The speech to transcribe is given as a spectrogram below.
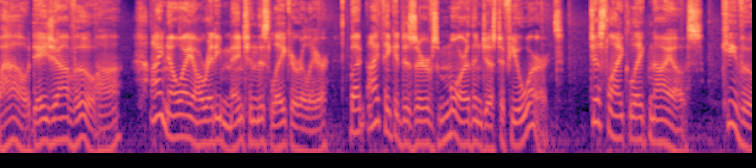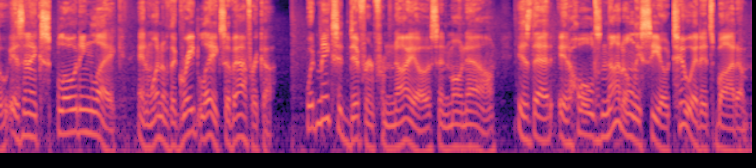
Wow, deja vu, huh? I know I already mentioned this lake earlier, but I think it deserves more than just a few words. Just like Lake Nyos, Kivu is an exploding lake and one of the Great Lakes of Africa. What makes it different from Nyos and Monoun is that it holds not only CO2 at its bottom,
